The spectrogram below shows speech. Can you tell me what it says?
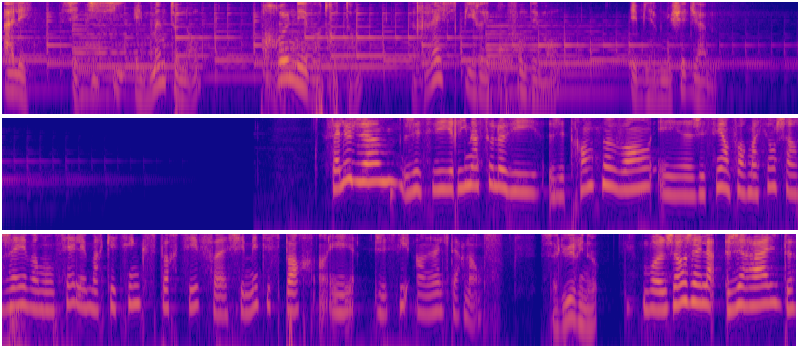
Allez, c'est ici et maintenant. Prenez votre temps, respirez profondément et bienvenue chez Jam. Salut Jam, je suis Rina Solovi, j'ai 39 ans et je suis en formation chargée événementielle et marketing sportif chez Métisport et je suis en alternance. Salut Irina. Bonjour Gérald.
